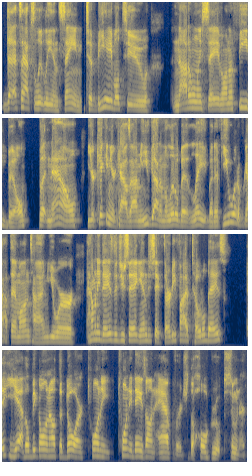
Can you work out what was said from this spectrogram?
that's absolutely insane to be able to not only save on a feed bill but now you're kicking your cows out. I mean, you got them a little bit late, but if you would have got them on time, you were how many days did you say again? Did you say 35 total days? Yeah, they'll be going out the door 20, 20 days on average, the whole group sooner.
